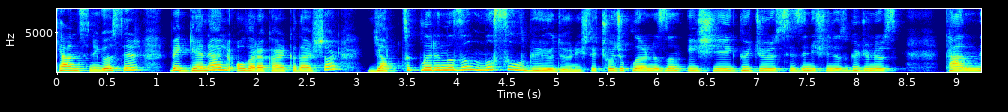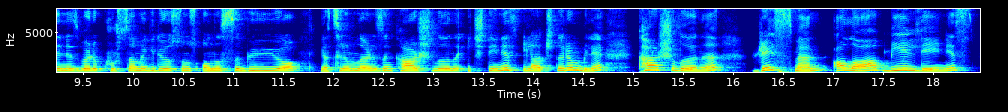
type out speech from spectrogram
kendisini gösterir ve genel olarak arkadaşlar yaptıklarınızın nasıl büyüdüğünü işte çocuklarınızın işi, gücü, sizin işiniz, gücünüz, kendiniz böyle kursa mı gidiyorsunuz o nasıl büyüyor yatırımlarınızın karşılığını içtiğiniz ilaçların bile karşılığını resmen alabildiğiniz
